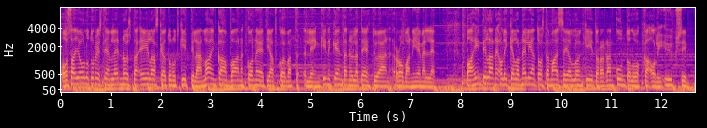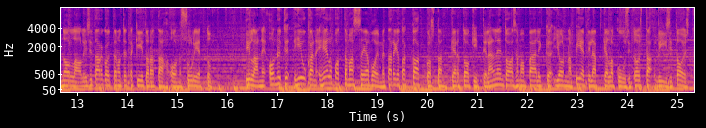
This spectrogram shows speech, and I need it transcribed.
Osa jouluturistien lennoista ei laskeutunut Kittilään lainkaan, vaan koneet jatkoivat lenkin kentän yllä tehtyään Rovaniemelle. Pahin tilanne oli kello 14 maissa, jolloin kiitoradan kuntoluokka oli yksi. Nolla olisi tarkoittanut, että kiitorata on suljettu. Tilanne on nyt hiukan helpottamassa ja voimme tarjota kakkosta, kertoo Kittilän lentoaseman päällikkö Jonna Pietilä kello 16.15.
